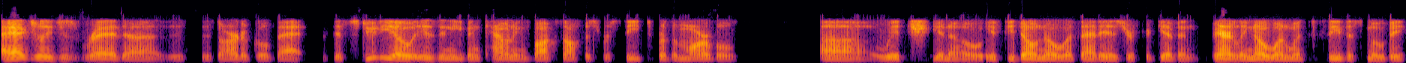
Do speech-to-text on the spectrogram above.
I actually just read uh, this, this article that the studio isn't even counting box office receipts for the Marvels, uh, which you know, if you don't know what that is, you're forgiven. Apparently, no one went to see this movie,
